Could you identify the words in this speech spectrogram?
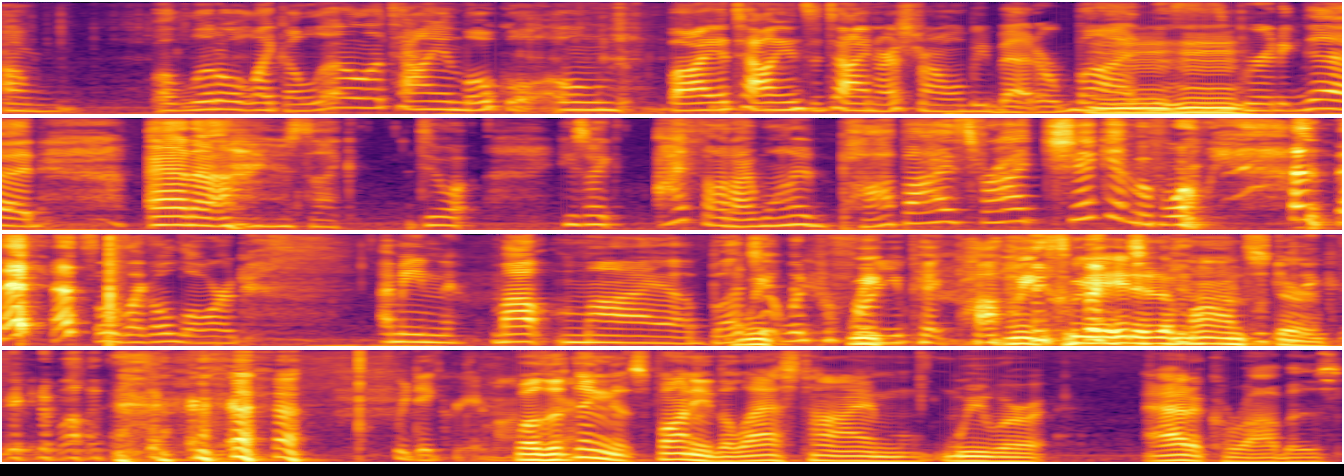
a, a little, like a little Italian local owned by Italians Italian restaurant will be better, but this is pretty good. And uh, he was like, do I, he's like, I thought I wanted Popeye's fried chicken before we had this. So I was like, oh lord. I mean, my my uh, budget We- would prefer we- you pick Popeye's. we created a monster. We did create a monster. we did create a monster. Well, the thing that's funny, the last time we were at a Carrabba's,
